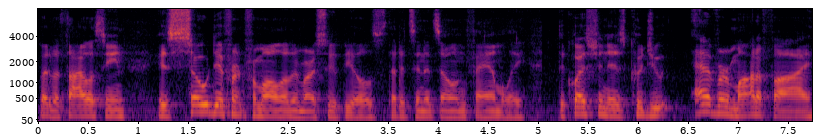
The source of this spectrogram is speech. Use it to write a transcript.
but the thylacine is so different from all other marsupials that it's in its own family. The question is, could you ever modify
